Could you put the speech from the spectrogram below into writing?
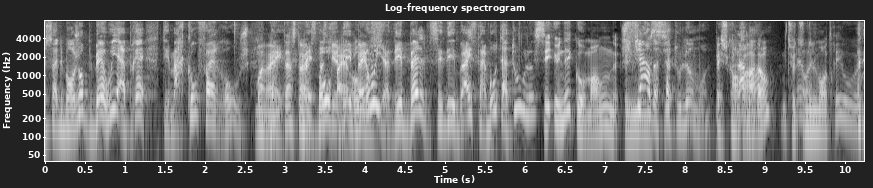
salut bonjour. Puis ben oui, après, t'es Marco Fer Rouge. Ouais, en même ben, temps, c'est un beau fer ben rouge. Ben oui, il y a des belles. C'est des, c'est un beau tatou, là. C'est unique au monde. Je suis fier de ce tatou-là, moi. Ben, je comprends donc. Tu veux-tu ben nous le montrer ou.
